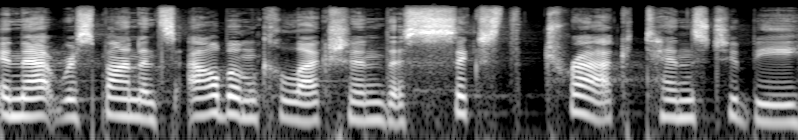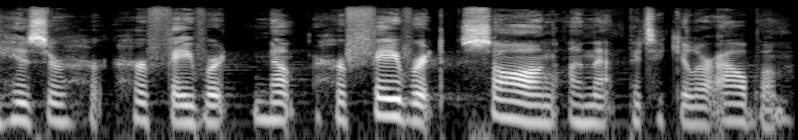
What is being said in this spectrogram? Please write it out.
in that respondent's album collection, the sixth track tends to be his or her, her favorite, her favorite song on that particular album.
